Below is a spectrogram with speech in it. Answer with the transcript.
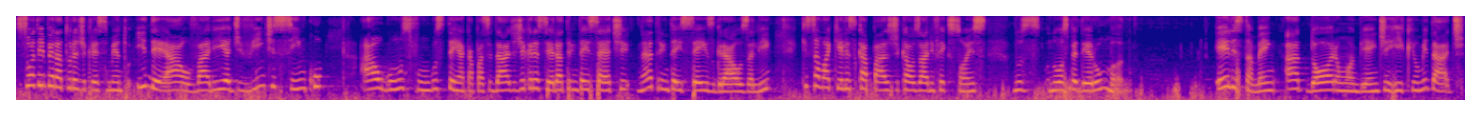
Sua temperatura de crescimento ideal varia de 25 alguns fungos têm a capacidade de crescer a 37, né, 36 graus ali, que são aqueles capazes de causar infecções nos, no hospedeiro humano. Eles também adoram um ambiente rico em umidade.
